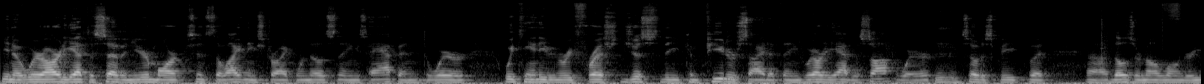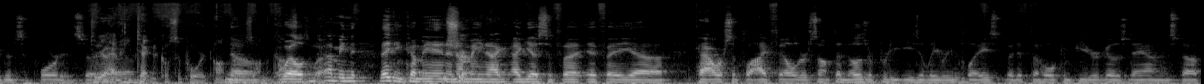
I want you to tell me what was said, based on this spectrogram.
you know, we're already at the seven-year mark since the lightning strike when those things happened, to where we can't even refresh just the computer side of things. We already have the software, so to speak, but uh, those are no longer even supported. So, So you don't have any uh, technical support on those on the no. Well, I mean, they can come in, and Sure. I mean, I, I guess if a, if a uh, power supply failed or something, those are pretty easily Mm-hmm. replaced. But if the whole computer goes down and stuff,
